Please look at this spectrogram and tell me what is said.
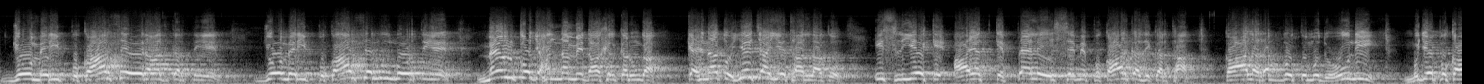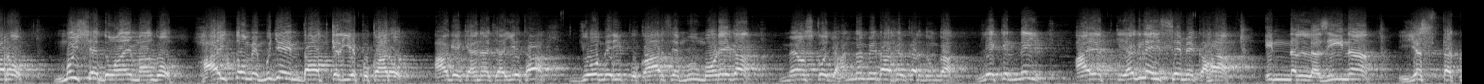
جو میری پکار سے اعراض کرتے ہیں جو میری پکار سے منہ موڑتے ہیں، میں ان کو جہنم میں داخل کروں گا۔ کہنا تو یہ چاہیے تھا اللہ کو۔ اس لیے کہ آیت کے پہلے حصے میں پکار کا ذکر تھا۔ کال رب کو مجھے پکارو، مجھ سے دعائیں مانگو حایتوں میں مجھے امداد کے لیے پکارو۔ آگے کہنا چاہیے تھا، جو میری پکار سے منہ موڑے گا، میں اس کو جہنم میں داخل کر دوں گا۔ لیکن نہیں، آیت کے اگلے حصے میں کہا، ان الزین یس تک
